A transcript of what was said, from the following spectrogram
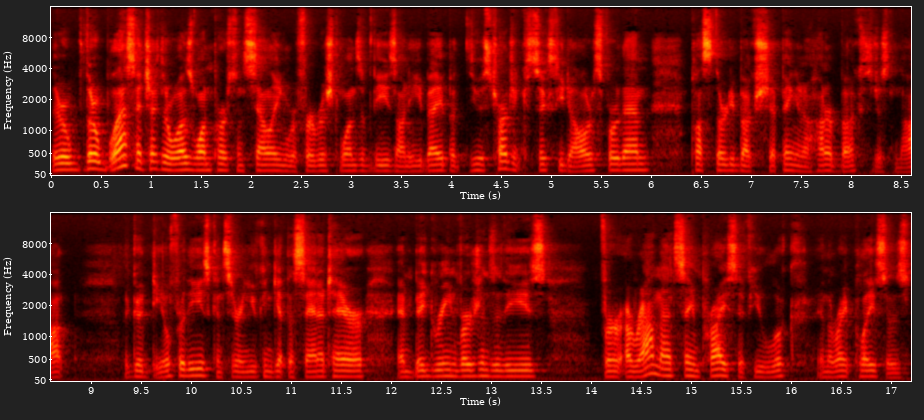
There, there, last I checked, there was one person selling refurbished ones of these on eBay, but he was charging sixty dollars for them, plus thirty bucks shipping, and hundred bucks is just not a good deal for these, considering you can get the Sanitaire and Big Green versions of these for around that same price if you look in the right places.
